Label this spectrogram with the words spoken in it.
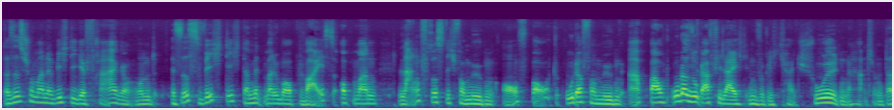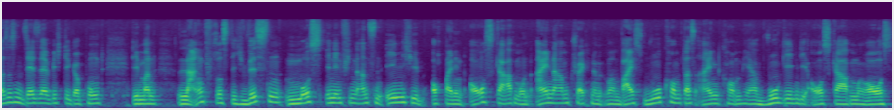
Das ist schon mal eine wichtige Frage. Und es ist wichtig, damit man überhaupt weiß, ob man langfristig Vermögen aufbaut oder Vermögen abbaut oder sogar vielleicht in Wirklichkeit Schulden hat. Und das ist ein sehr, sehr wichtiger Punkt, den man langfristig wissen muss in den Finanzen, ähnlich wie auch bei den Ausgaben und Einnahmen tracken, damit man weiß, wo kommt das Einkommen her, wo gehen die Ausgaben raus.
